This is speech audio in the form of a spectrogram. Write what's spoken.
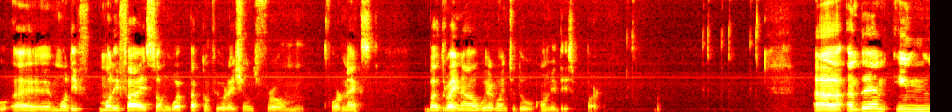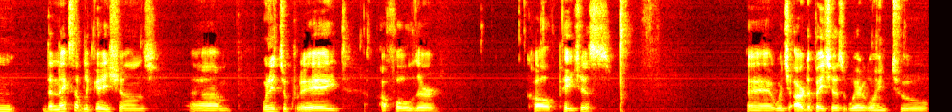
uh, modif modify some webpack configurations from for next but right now we're going to do only this part uh, and then in the next applications um, we need to create a folder called pages uh, which are the pages we're going to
